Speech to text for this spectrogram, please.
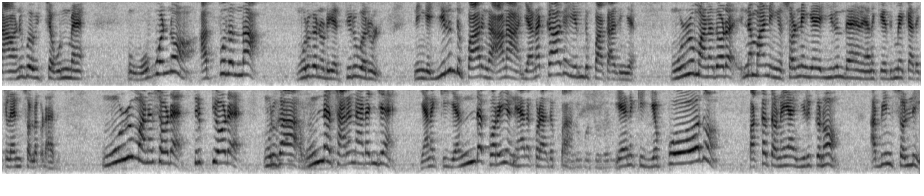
நான் அனுபவித்த உண்மை. ஒவ்வொன்றும் அற்புதம்தான். முருகனுடைய திருவருள். நீங்கள் இருந்து பாருங்கள் ஆனால் எனக்காக இருந்து பார்க்காதீங்க. முழு மனதோட என்னம்மா நீங்கள் சொன்னீங்க இருந்தேன் எனக்கு எதுவுமே கிடைக்கலன்னு சொல்லக்கூடாது. முழு மனசோட திருப்தியோட முருகா உன்னை சரணடைஞ்சேன். எனக்கு எந்த குறையும் நேரக்கூடாதுப்பா. எனக்கு எப்போதும் பக்கத்துணையாக இருக்கணும் அப்படின்னு சொல்லி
